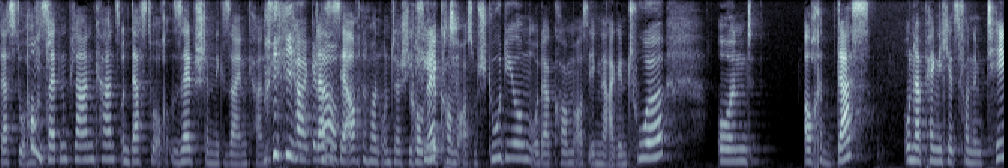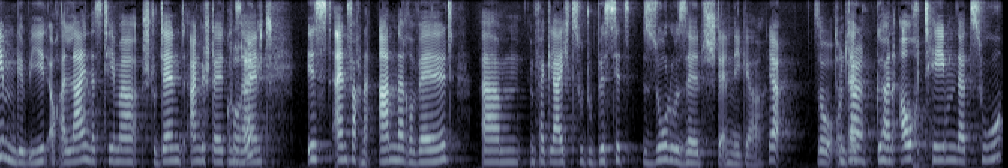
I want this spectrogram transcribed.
dass du Punkt. Hochzeiten planen kannst und dass du auch selbstständig sein kannst. ja, genau. Das ist ja auch nochmal ein Unterschied. Korrekt. Viele kommen aus dem Studium oder kommen aus irgendeiner Agentur. Und auch das, unabhängig jetzt von dem Themengebiet, auch allein das Thema Student, Angestellten sein, ist einfach eine andere Welt ähm, im Vergleich zu, du bist jetzt Solo-Selbstständiger. Ja. So, Total. und da gehören auch Themen dazu,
